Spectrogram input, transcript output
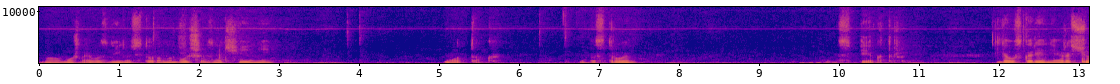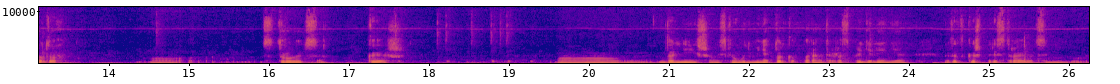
Но можно его сдвинуть в сторону больших значений вот так. И построим спектр для ускорения расчетов. А, строится кэш. А, в дальнейшем если мы будем менять только параметры распределения этот кэш перестраиваться не будет.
